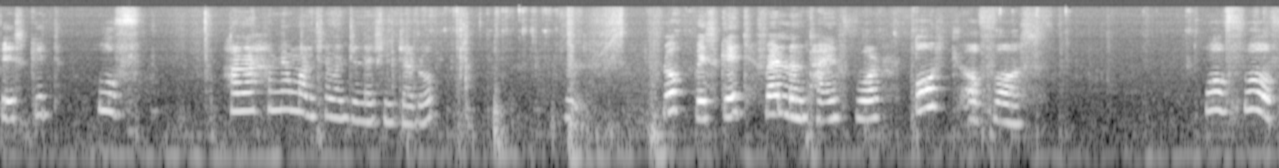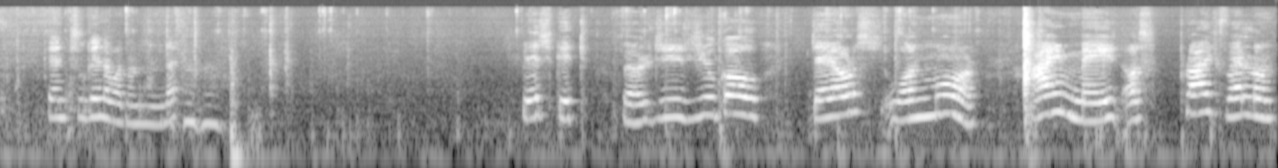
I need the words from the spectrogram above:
Biscuit. Oof. 하나 한 명만한테만 주네 진짜로. Look, biscuit. Valentine for both of us. Woof woof. 얜 두 개나 받았는데. Biscuit, where did you go? There's one more. I made a surprise valentine,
